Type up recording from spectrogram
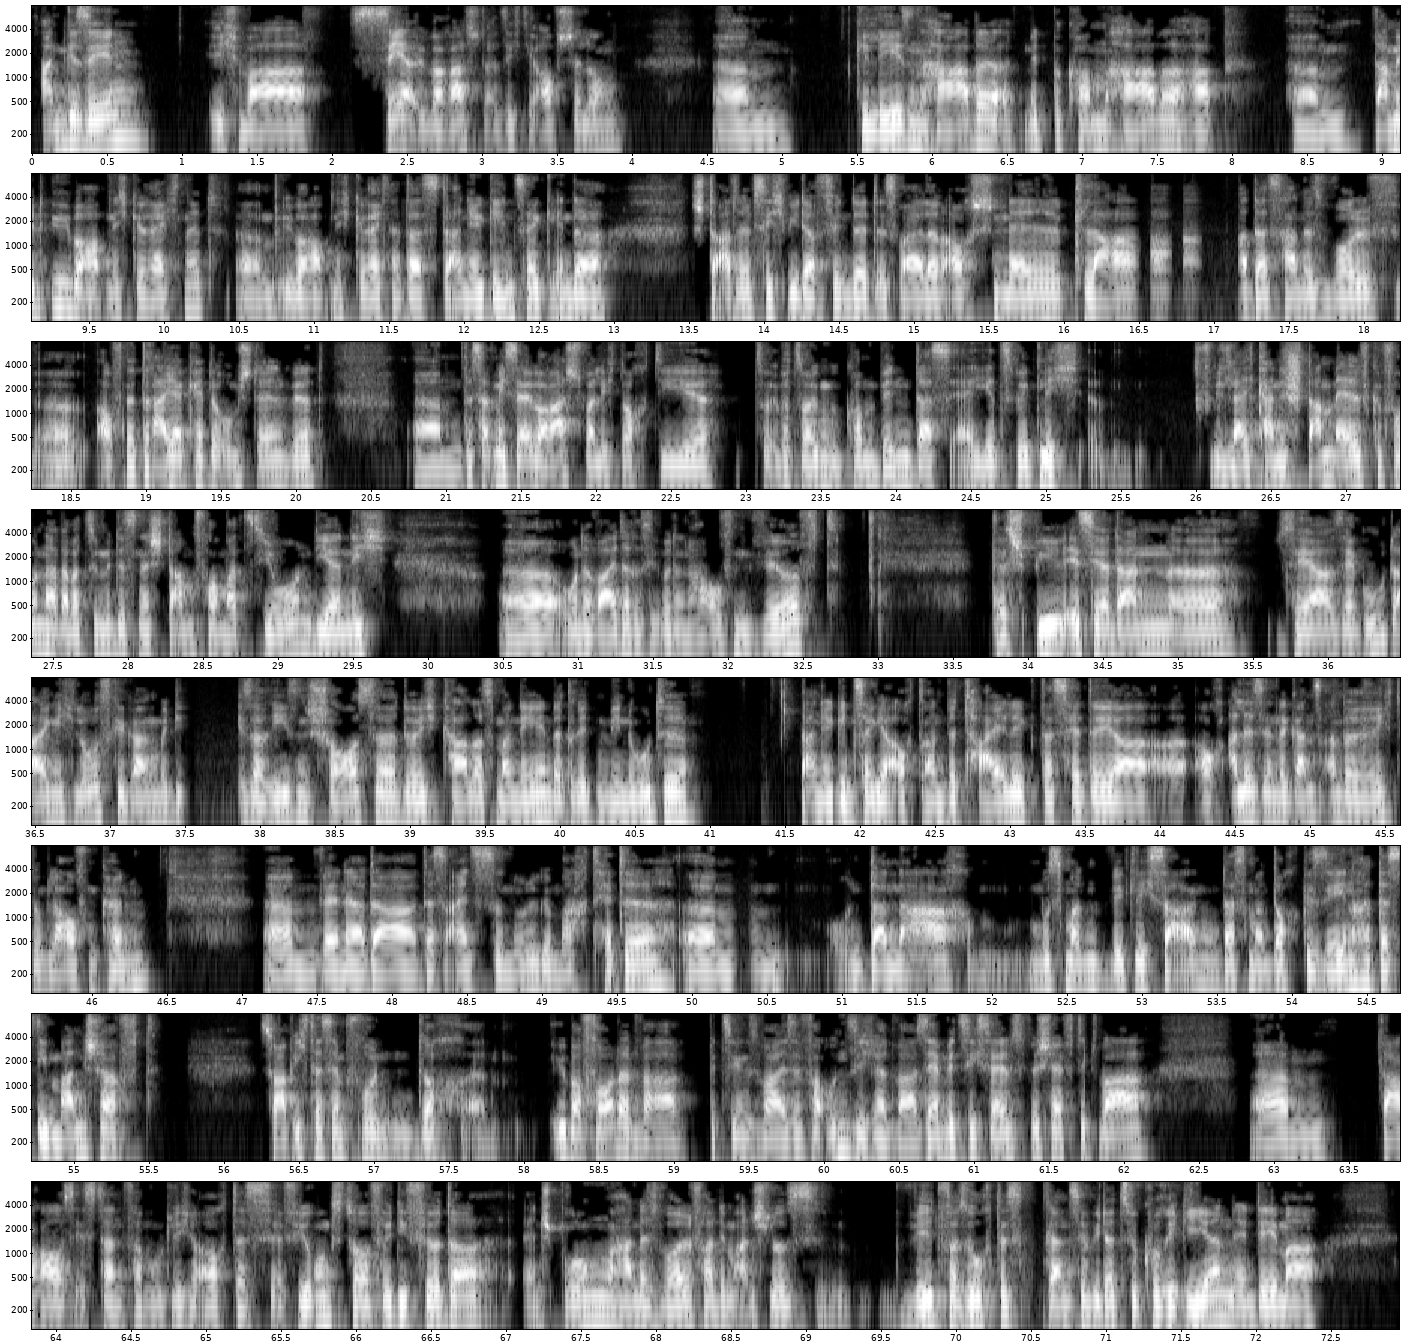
angesehen. Ich war sehr überrascht, als ich die Aufstellung ähm, gelesen habe, mitbekommen habe, habe ähm, damit überhaupt nicht gerechnet, ähm, überhaupt nicht gerechnet, dass Daniel Ginzek in der Startelf sich wiederfindet. Es war ja dann auch schnell klar, dass Hannes Wolf äh, auf eine Dreierkette umstellen wird. Ähm, das hat mich sehr überrascht, weil ich doch die zur Überzeugung gekommen bin, dass er jetzt wirklich äh, vielleicht keine Stammelf gefunden hat, aber zumindest eine Stammformation, die er nicht äh, ohne weiteres über den Haufen wirft. Das Spiel ist ja dann äh, sehr, sehr gut eigentlich losgegangen mit dieser Riesenchance durch Carlos Manet in der dritten Minute. Daniel Ginzer ja auch daran beteiligt. Das hätte ja äh, auch alles in eine ganz andere Richtung laufen können, ähm, wenn er da das 1 zu 0 gemacht hätte. Ähm, und danach muss man wirklich sagen, dass man doch gesehen hat, dass die Mannschaft, so habe ich das empfunden, doch ähm, überfordert war, beziehungsweise verunsichert war, sehr mit sich selbst beschäftigt war. Ähm, daraus ist dann vermutlich auch das Führungstor für die Fürther entsprungen. Hannes Wolf hat im Anschluss wild versucht, das Ganze wieder zu korrigieren, indem er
